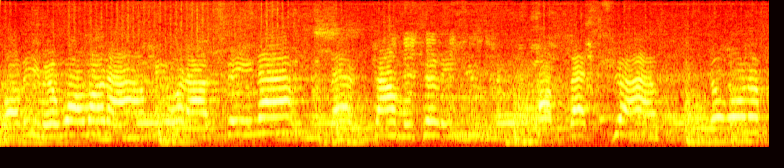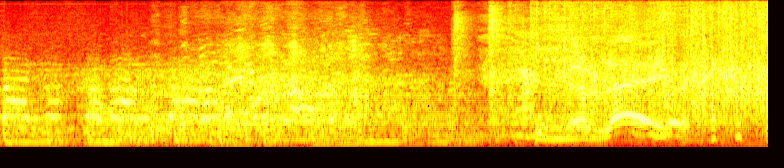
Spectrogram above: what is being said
Believe me, woman, I mean what I say now. Last time I'm telling you, that jive. Don't wanna buy yourself outside. All right.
